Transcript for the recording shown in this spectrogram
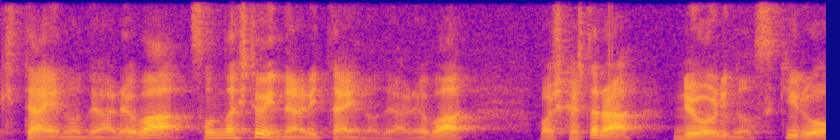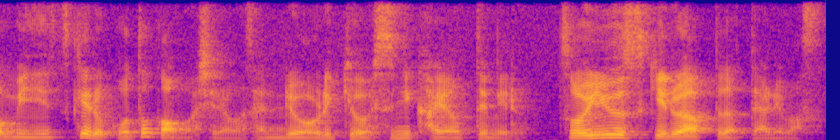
きたいのであれば、そんな人になりたいのであれば、もしかしたら料理のスキルを身につけることかもしれません。料理教室に通ってみる。そういうスキルアップだってあります。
